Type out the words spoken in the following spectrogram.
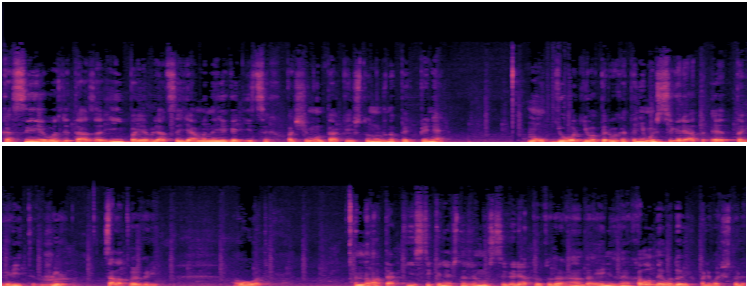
Косые возле таза и появляться ямы на ягодицах. Почему так и что нужно предпринять? Ну, Георгий, во-первых, это не мышцы горят, это горит жир. Сало твое горит. Вот. Ну, а так, если, конечно же, мышцы горят, то туда надо, я не знаю, холодной водой их поливать, что ли.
